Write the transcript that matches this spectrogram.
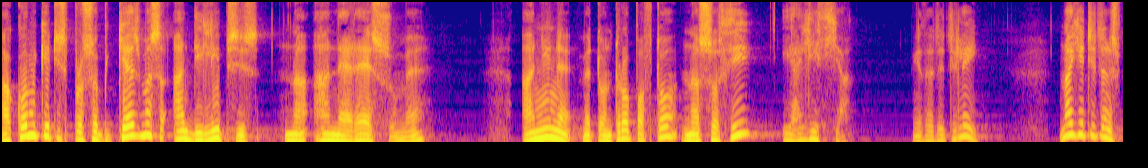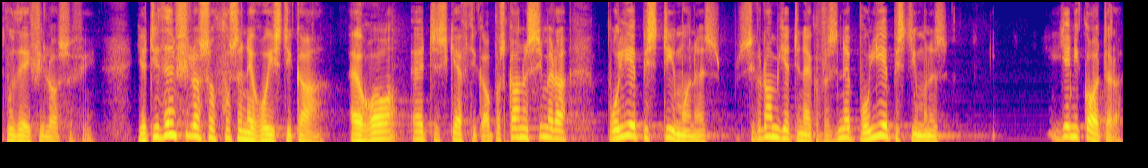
ακόμη και τις προσωπικές μας αντιλήψεις να αναιρέσουμε αν είναι με τον τρόπο αυτό να σωθεί η αλήθεια. Είδατε τι λέει; Να γιατί ήταν σπουδαίοι οι φιλόσοφοι. Γιατί δεν φιλοσοφούσαν εγωιστικά. Εγώ έτσι σκέφτηκα. Όπως κάνουν σήμερα πολλοί επιστήμονες. Συγγνώμη για την έκφραση. Είναι πολλοί επιστήμονες γενικότερα.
